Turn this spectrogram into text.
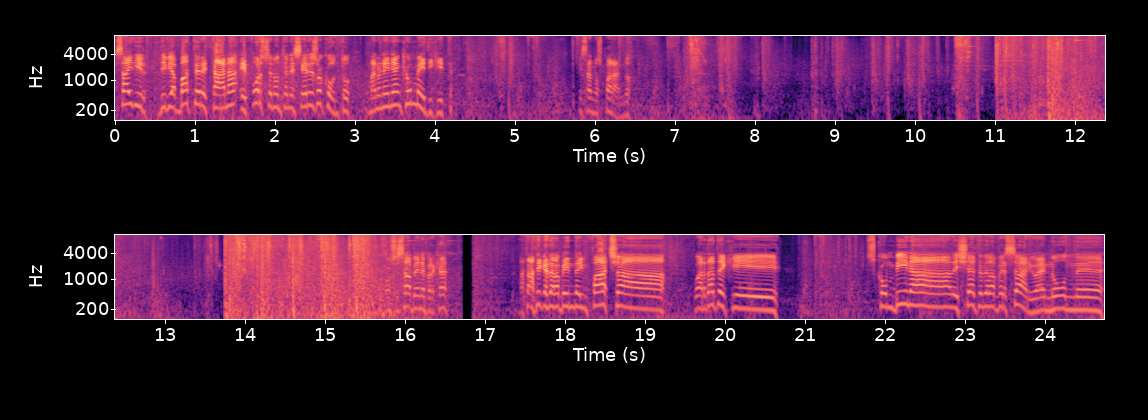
Saidir, devi abbattere Tana e forse non te ne sei reso conto, ma non hai neanche un medikit. Mi stanno sparando. Non si sa bene perché. La tattica della benda in faccia, guardate che scombina le scelte dell'avversario, eh, non... eh,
